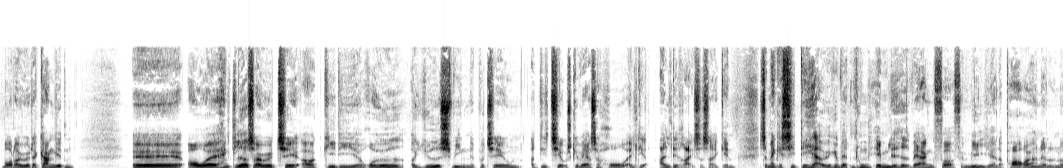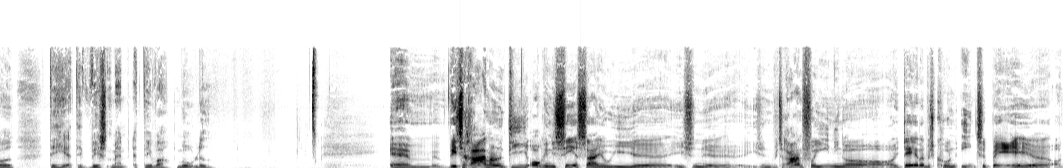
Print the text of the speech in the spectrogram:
hvor der øvrigt er gang i den. Øh, og øh, han glæder sig jo til at give de røde og jødesvinene på tæven, og de tæv skal være så hårde, at de aldrig rejser sig igen. Så man kan sige, at det her har jo ikke været nogen hemmelighed, hverken for familie eller pårørende eller noget. Det her, det vidste man, at det var målet Øhm, veteranerne, de organiserer sig jo i, øh, i, sådan, øh, i sådan veteranforeninger, og, og i dag er der vist kun én tilbage, øh, og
